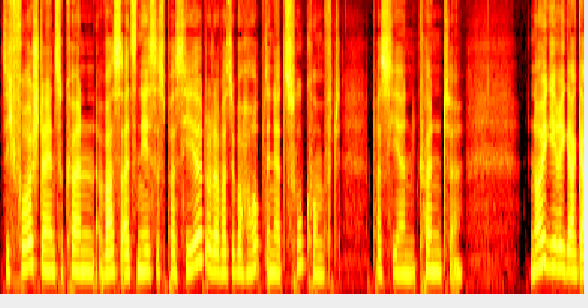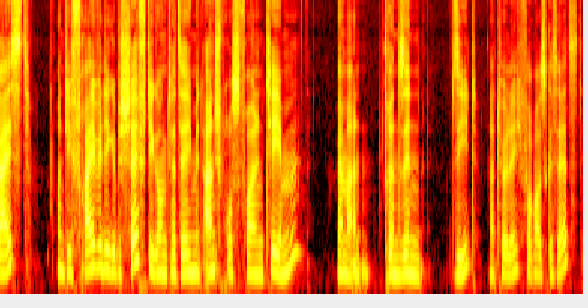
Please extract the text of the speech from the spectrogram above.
sich vorstellen zu können, was als nächstes passiert oder was überhaupt in der Zukunft passieren könnte. Neugieriger Geist und die freiwillige Beschäftigung tatsächlich mit anspruchsvollen Themen, wenn man drin Sinn sieht, natürlich vorausgesetzt,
